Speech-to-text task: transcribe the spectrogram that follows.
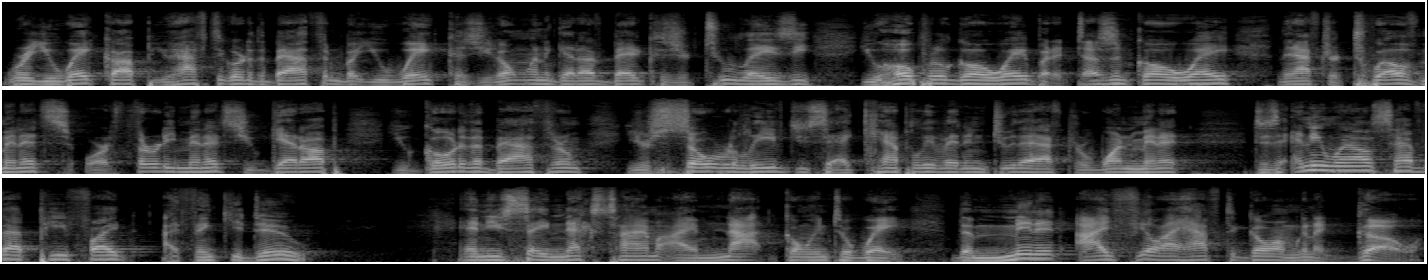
where you wake up, you have to go to the bathroom, but you wait because you don't want to get out of bed because you're too lazy? You hope it'll go away, but it doesn't go away. then after 12 minutes or 30 minutes, you get up, you go to the bathroom, you're so relieved, you say, I can't believe I didn't do that after one minute. Does anyone else have that pee fight? I think you do. And you say, next time I'm not going to wait. The minute I feel I have to go, I'm going to go.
